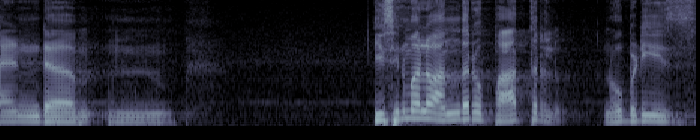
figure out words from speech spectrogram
and ఈ సినిమాలో అందరూ పాత్రలు nobody's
